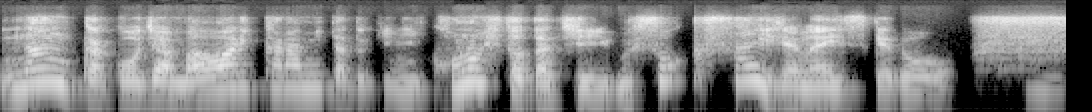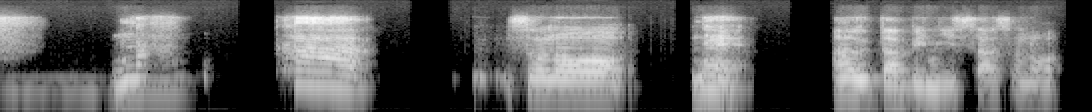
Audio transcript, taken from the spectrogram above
なんかこう、じゃあ周りから見たときに、この人たち嘘くさいじゃないですけど、なんか、その、ね、会うたびにさ、その、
